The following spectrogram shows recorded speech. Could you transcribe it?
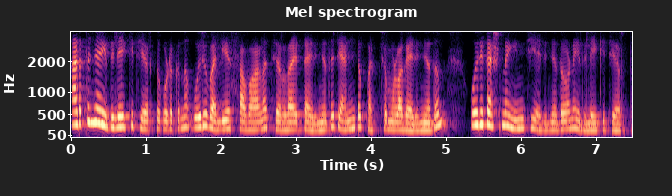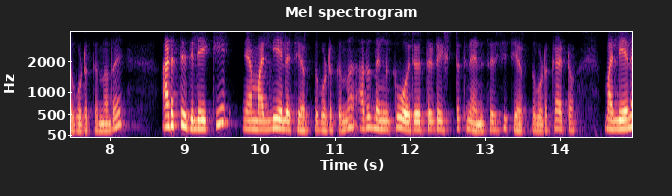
അടുത്ത് ഞാൻ ഇതിലേക്ക് ചേർത്ത് കൊടുക്കുന്ന ഒരു വലിയ സവാള ചെറുതായിട്ട് അരിഞ്ഞത് രണ്ട് പച്ചമുളക് അരിഞ്ഞതും ഒരു കഷ്ണം ഇഞ്ചി അരിഞ്ഞതുമാണ് ഇതിലേക്ക് ചേർത്ത് കൊടുക്കുന്നത്. അടുത്ത് ഇതിലേക്ക് ഞാൻ മല്ലിയില ചേർത്ത് കൊടുക്കുന്നു. അത് നിങ്ങൾക്ക് ഓരോരുത്തരുടെ ഇഷ്ടത്തിനനുസരിച്ച് ചേർത്ത് കൊടുക്കാം കേട്ടോ. മല്ലിയില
